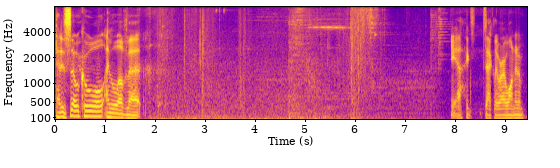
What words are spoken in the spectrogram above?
that is so cool. I love that. Yeah, ex- exactly where I wanted him.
